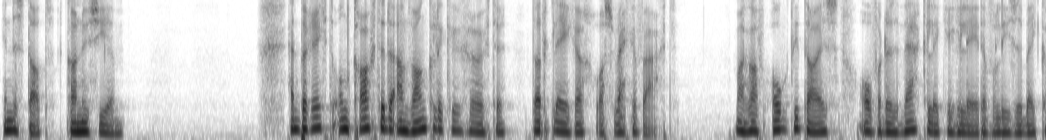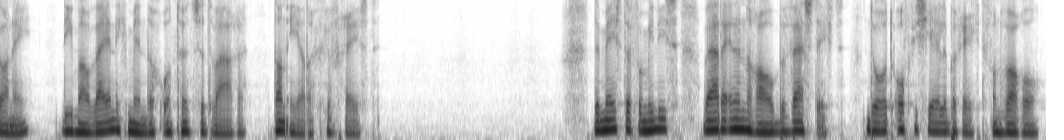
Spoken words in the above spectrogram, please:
in de stad Canusium. Het bericht ontkrachtte de aanvankelijke geruchten dat het leger was weggevaagd, maar gaf ook details over de werkelijke geleden verliezen bij Cannae, die maar weinig minder onthutsend waren dan eerder gevreesd. De meeste families werden in hun rouw bevestigd door het officiële bericht van Varro.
